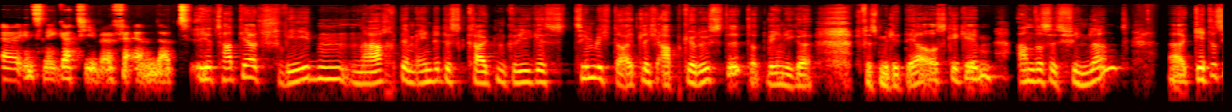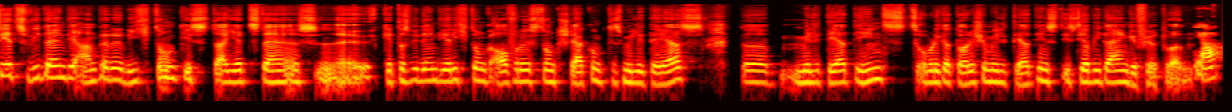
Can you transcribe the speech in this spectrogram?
äh, ins Negative verändert. Jetzt hat ja Schweden nach dem Ende des Kalten Krieges ziemlich deutlich abgerüstet, hat weniger fürs Militär ausgegeben, anders als Finnland. Äh, geht das jetzt wieder in die andere Richtung? Ist da jetzt ein, äh, geht das wieder in die Richtung Aufrüstung, Stärkung des Militärs? Der Militärdienst, obligatorischer Militärdienst ist ja wieder eingeführt worden. Ja,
